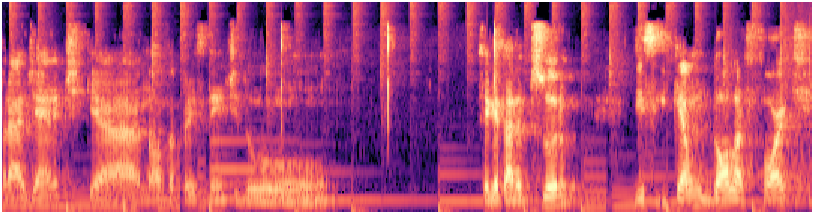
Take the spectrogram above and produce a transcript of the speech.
a Janet, que é a nova presidente do secretário do Tesouro, disse que quer um dólar forte,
